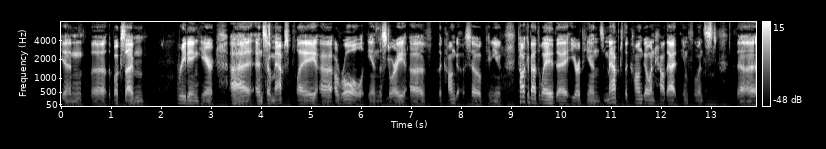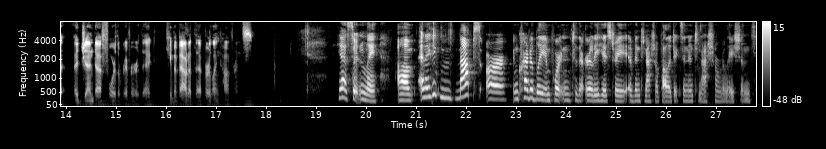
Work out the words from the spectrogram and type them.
in the, the books I'm reading here. Uh, and so maps play uh, a role in the story of the Congo. So, can you talk about the way that Europeans mapped the Congo and how that influenced the agenda for the river that came about at the Berlin conference? Yeah, certainly. Um, and I think maps are incredibly important to the early history of international politics and international relations.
